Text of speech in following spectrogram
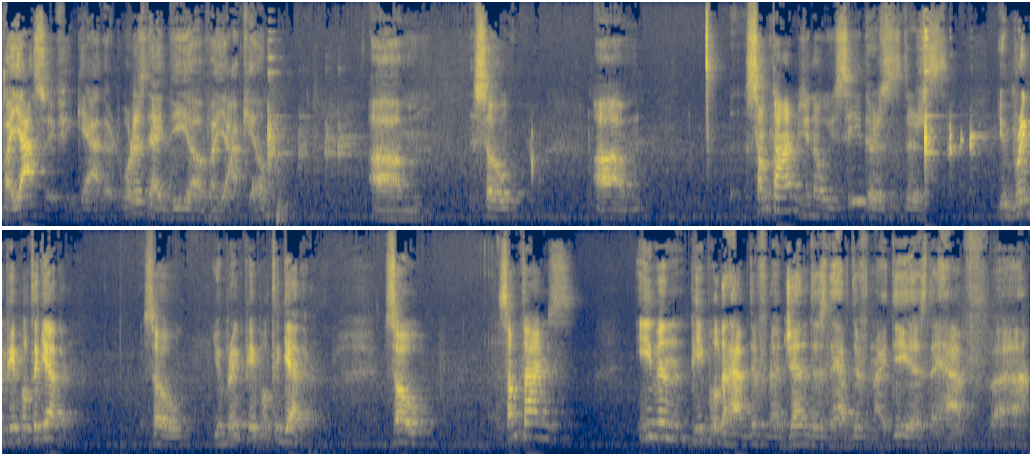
Vayasu if you gathered. What is the idea of Vayakhel? Um, so um, sometimes you know we see there's there's you bring people together. So you bring people together. So sometimes even people that have different agendas, they have different ideas, they have uh,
